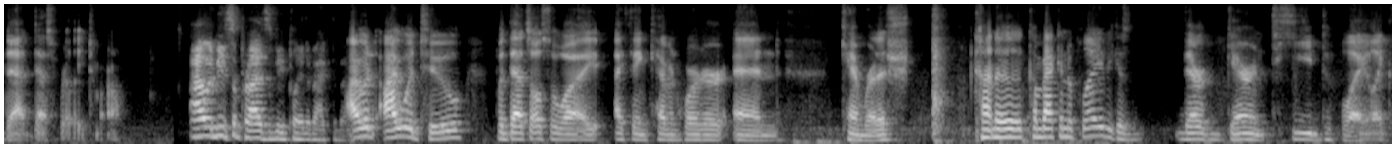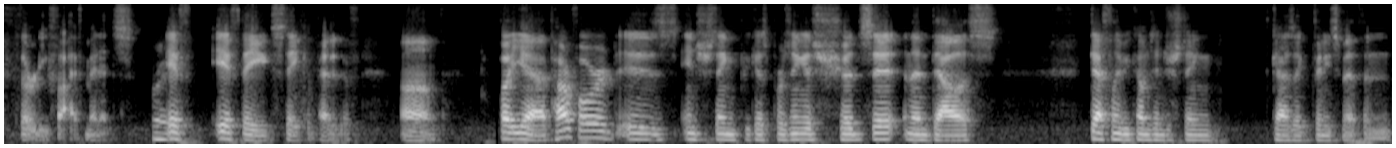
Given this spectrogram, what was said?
that desperately tomorrow. I would be surprised if he played a back to back. I would, I would too, but that's also why I think Kevin Huerter and Cam Reddish kind of come back into play because they're guaranteed to play like 35 minutes Right. if if they stay competitive. Um, but yeah, power forward is interesting because Porzingis should sit, and then Dallas definitely becomes interesting. Guys like Finney Smith and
